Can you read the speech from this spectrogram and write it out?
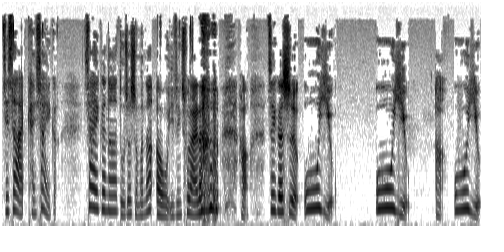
接下来看下一个，下一个呢，读作什么呢？哦，已经出来了。好，这个是乌有，乌有。乌有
